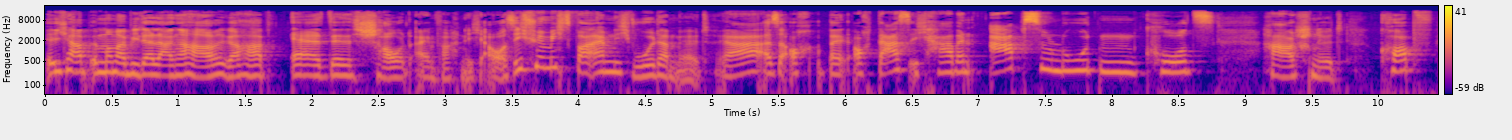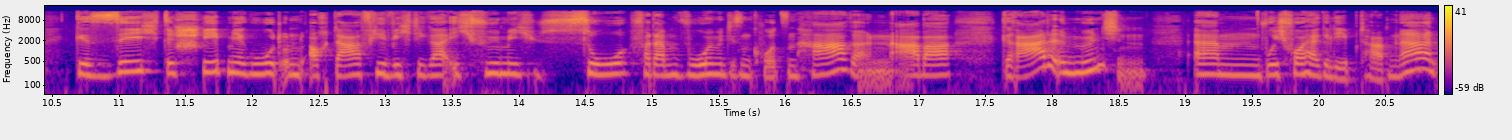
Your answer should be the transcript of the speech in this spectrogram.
ich habe immer mal wieder lange Haare gehabt. Äh, das schaut einfach nicht aus. Ich fühle mich vor allem nicht wohl damit. Ja, also auch, auch das, ich habe einen absoluten Kurzhaarschnitt. Kopf, Gesicht, das steht mir gut und auch da viel wichtiger, ich fühle mich so verdammt wohl mit diesen kurzen Haaren. Aber gerade in München, ähm, wo ich vorher gelebt habe, ne,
